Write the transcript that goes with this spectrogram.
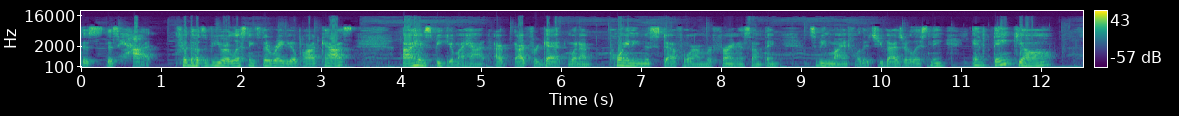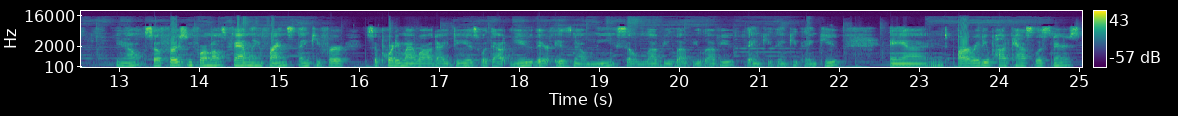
this this hat. For those of you who are listening to the radio podcast, I am speaking of my hat. I, I forget when I'm pointing to stuff or I'm referring to something to be mindful that you guys are listening. And thank y'all. You know, so first and foremost, family and friends, thank you for supporting my wild ideas. Without you, there is no me. So love you, love you, love you. Thank you, thank you, thank you. And our radio podcast listeners,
